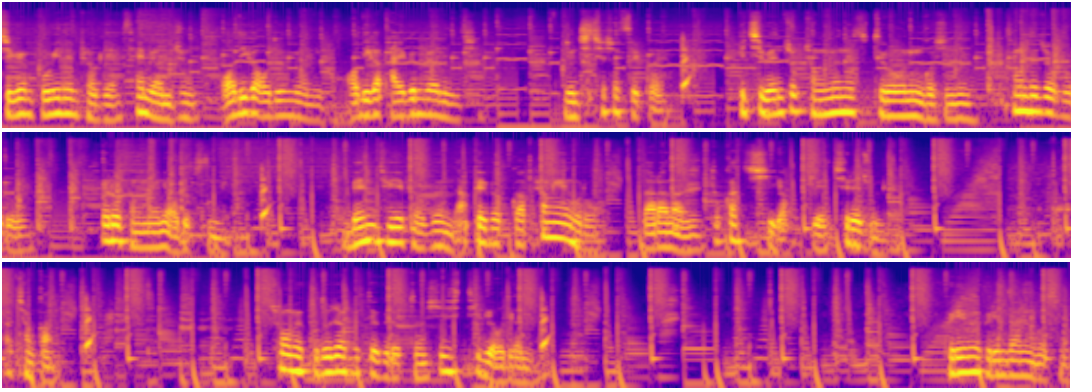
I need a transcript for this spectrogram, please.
지금 보이는 벽의 세 면 중 어디가 어두운 면이고 어디가 밝은 면인지 눈치채셨을 거예요. 빛이 왼쪽 정면에서 들어오는 것이니 상대적으로 세로 벽면이 어둡습니다. 맨 뒤의 벽은 앞의 벽과 평행으로 나란하니 똑같이 옅게 칠해줍니다. 아, 잠깐. 처음에 구도 잡을 때 그렸던 CCTV 어디 갔나? 그림을 그린다는 것은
